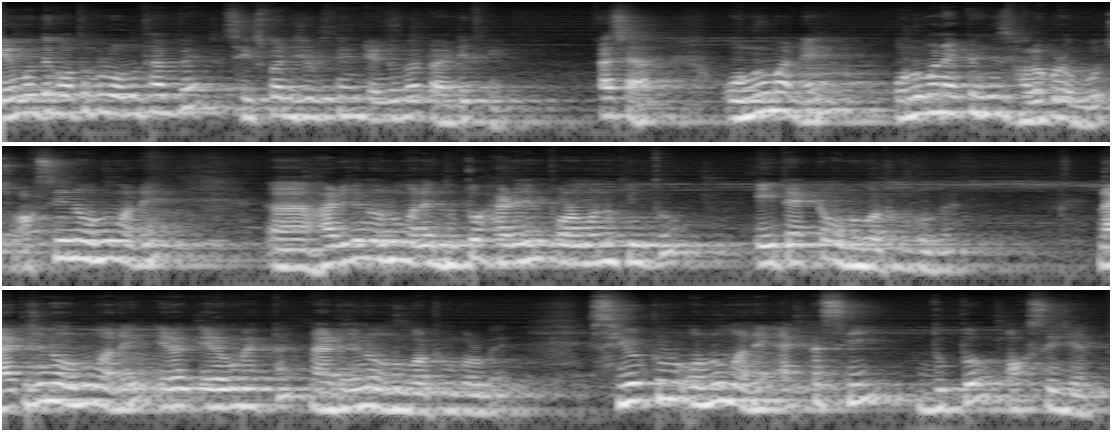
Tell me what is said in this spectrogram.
এর মধ্যে কতগুলো অণু থাকবে? Six point zero three ten to twenty three আচ্ছা অনুমানে অনুমানে একটা জিনিস ভালো করে বোঝ। অক্সিজেন অনুমানে হাইড্রোজেন অনুমানে দুটো হাইড্রোজেন পরমাণু কিন্তু এইটা একটা অনুগঠন করবে। নাইট্রোজেনের অনুমানে এর- এরকম একটা নাইট্রোজেনের অণু গঠন করবে। সিও টুর অনুমানে একটা সি দুটো অক্সিজেন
